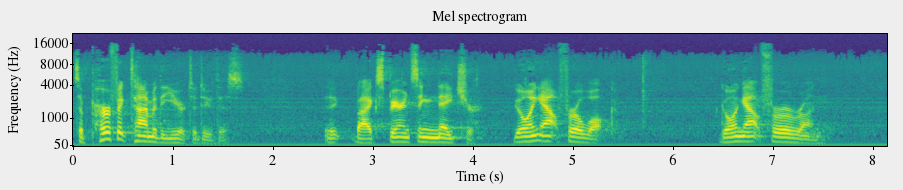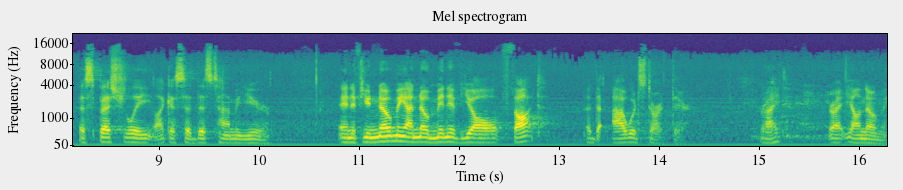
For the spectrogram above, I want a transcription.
It's a perfect time of the year to do this it, by experiencing nature, going out for a walk, going out for a run, especially, like I said, this time of year. And if you know me, I know many of y'all thought that I would start there, right? Right? Y'all know me.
